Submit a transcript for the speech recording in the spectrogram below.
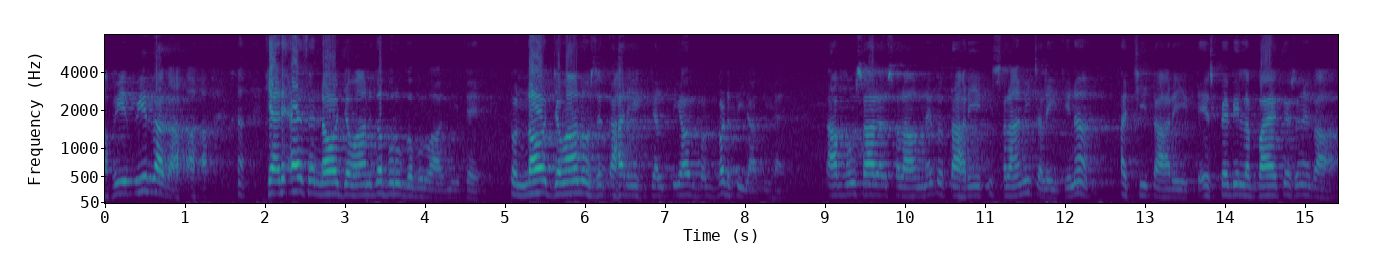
حفیظ پیر تھا یعنی ایسے نوجوان گبرو گبرو آدمی تھے۔ تو نوجوانوں سے تحریک چلتی ہے اور بڑھتی جاتی ہے۔ اب موسا علیہ السلام نے تو تحریک اسلامی چلی تھی نا۔ اچھی تحریک اس پہ بھی لبایا کس نے کہا۔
